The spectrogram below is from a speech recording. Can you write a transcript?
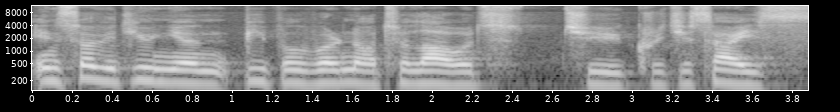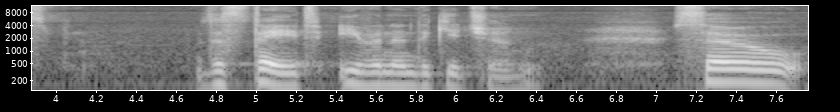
in Soviet Union people were not allowed to criticize the state even in the kitchen. So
